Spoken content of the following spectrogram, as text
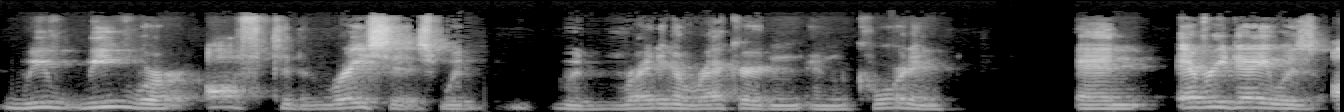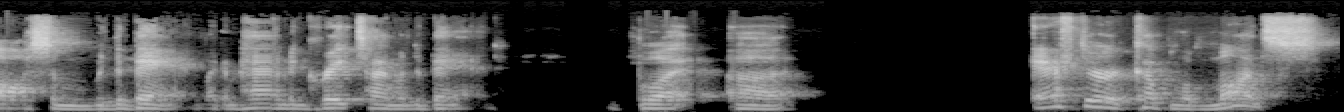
we we were off to the races with with writing a record and, and recording. And every day was awesome with the band. Like i'm having a great time with the band. But uh, after a couple of months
